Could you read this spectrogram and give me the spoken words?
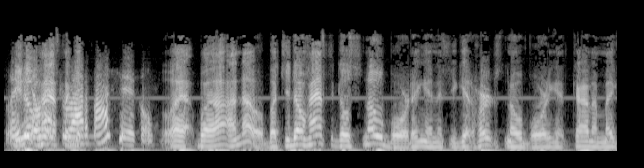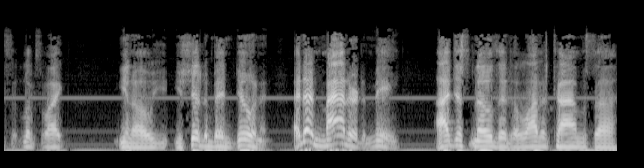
Well, you you don't, have, to to ride go- a bicycle. well, well, I know, but you don't have to go snowboarding. And if you get hurt snowboarding, it kind of makes it looks like, you know, you, you shouldn't have been doing it. It doesn't matter to me. I just know that a lot of times, uh,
